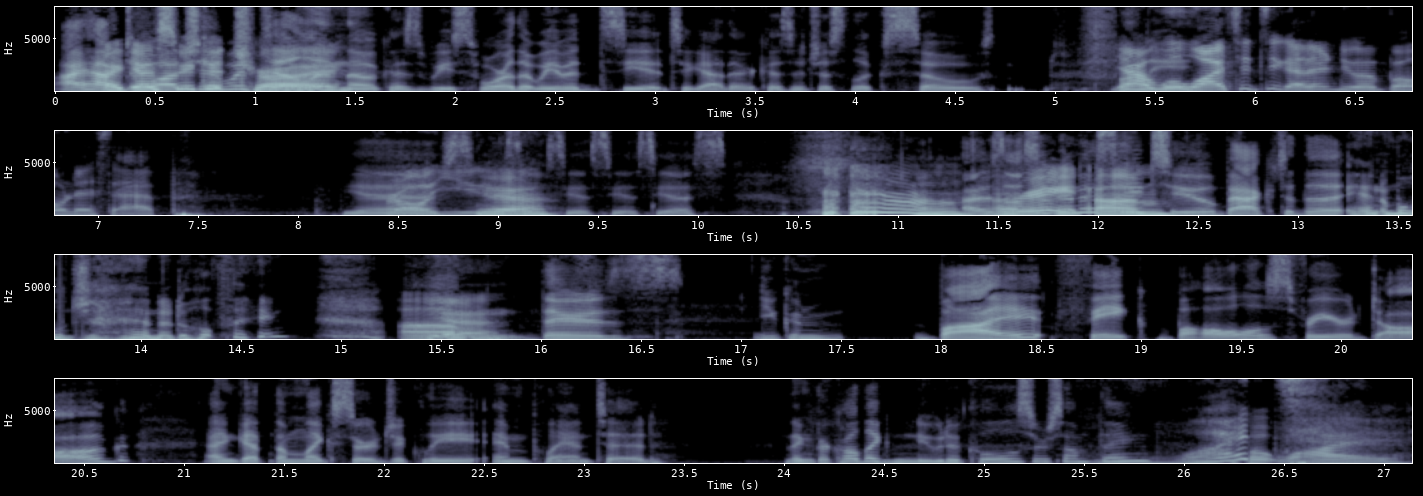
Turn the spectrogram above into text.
I have I to guess watch we it could with try. Dylan though, because we swore that we would see it together because it just looks so funny. Yeah, we'll watch it together and do a bonus ep. Yes, all yes, you. Yeah. yes, yes, yes, yes. I was All also right, gonna um, say too, back to the animal genital thing. Um, Yeah. There's you can buy fake balls for your dog and get them like surgically implanted. I think they're called like Neuticles or something, What? But why?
